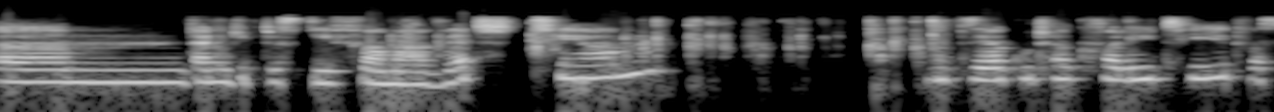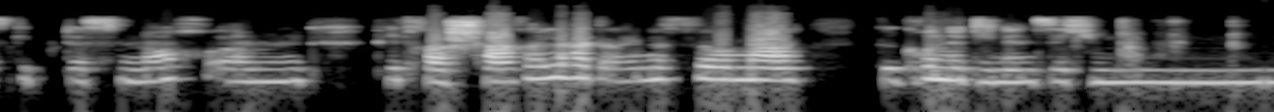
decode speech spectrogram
Ähm, dann gibt es die Firma Wettterm mit sehr guter Qualität. Was gibt es noch? Ähm, Petra Scharrel hat eine Firma gegründet, die nennt sich Mykoplan.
